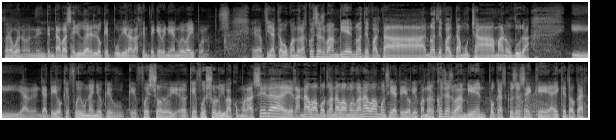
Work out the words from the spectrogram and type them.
pero bueno, intentabas ayudar en lo que pudiera a la gente que venía nueva y bueno, pues, eh, al fin y al cabo cuando las cosas van bien no hace falta, no hace falta mucha mano dura y ya te digo que fue un año que, fue solo que fue solo iba como la seda eh, ganábamos ganábamos ganábamos y ya te digo que cuando las cosas van bien pocas cosas hay que hay que tocar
